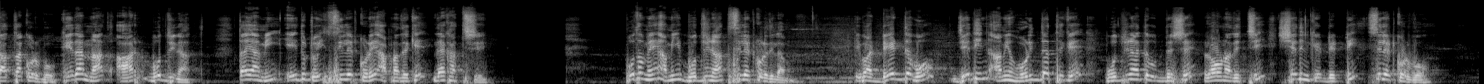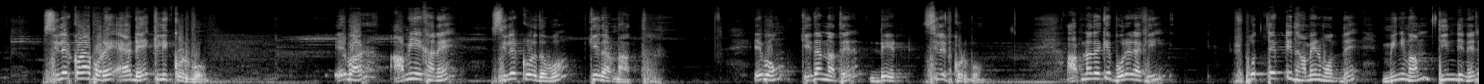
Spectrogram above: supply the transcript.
যাত্রা করব, কেদারনাথ আর বদ্রীনাথ। তাই আমি এই দুটোই সিলেক্ট করে আপনাদেরকে দেখাচ্ছি। প্রথমে আমি বদ্রীনাথ সিলেক্ট করে দিলাম। এবার ডেট দেব, যেদিন আমি হরিদ্বার থেকে বদ্রীনাথের উদ্দেশ্যে রওনা দিচ্ছি, সেদিনকে ডেটটি সিলেক্ট করব। সিলেক্ট করার পরে অ্যাডে ক্লিক করব। এবার আমি এখানে সিলেক্ট করে দেবো কেদারনাথ এবং কেদারনাথের ডেট সিলেক্ট করব। আপনাদেরকে বলে রাখি, প্রত্যেকটি ধামের মধ্যে মিনিমাম তিন দিনের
